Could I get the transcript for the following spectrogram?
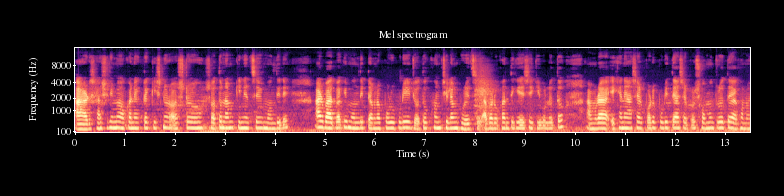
আর শাশুড়ি মা ওখানে একটা কৃষ্ণর অষ্ট শতনাম কিনেছে মন্দিরে। আর বাদ বাকি মন্দিরটা আমরা পুরোপুরি যতক্ষণ ছিলাম ঘুরেছি। আবার ওখান থেকে এসে কি বলতো, আমরা এখানে আসার পরে, পুরীতে আসার পর সমুদ্রতে এখনও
